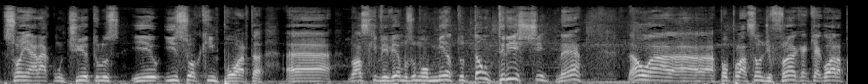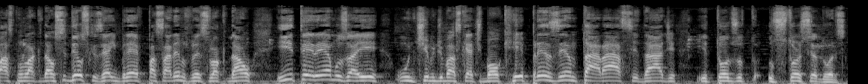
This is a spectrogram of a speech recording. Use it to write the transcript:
sonhará com títulos e isso é o que importa. Ah, nós que vivemos um momento tão triste, né? Então, a, a- a população de Franca, que agora passa por um lockdown, se Deus quiser, em breve passaremos por esse lockdown e teremos aí um time de basquetebol que representará a cidade e todos os torcedores.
